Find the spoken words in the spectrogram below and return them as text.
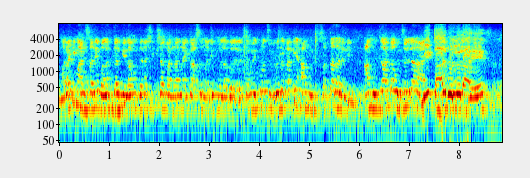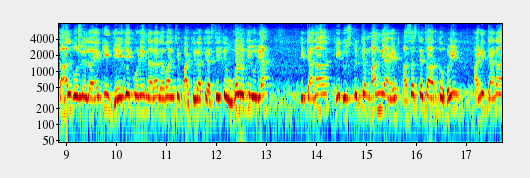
मराठी माणसाने बलात्कार केला मग त्यांना शिक्षा करणार नाही का? असं नजीब मुला बोलायला त्यामुळे एकूणच विरोधकांनी हा सत्ताधाऱ्यांनी हा मुद्दा आता उचलला मी आहे काल बोललेलो आहे काल बोललेलो आहे की जे जे कोणी नराधमांचे पाठीराखे असतील ते उघड होतील उद्या की त्यांना ही दुष्कृत्य मान्य आहेत असाच त्याचा अर्थ होईल आणि त्यांना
